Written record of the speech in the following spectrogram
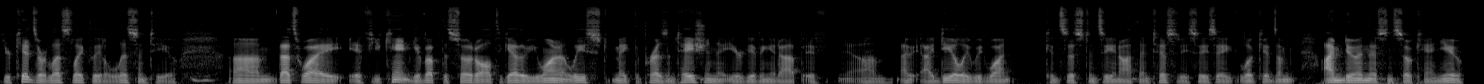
your kids are less likely to listen to you. Mm-hmm. Um, that's why if you can't give up the soda altogether, you want to at least make the presentation that you're giving it up. If um, ideally, we'd want consistency and authenticity. So you say, "Look, kids, I'm I'm doing this, and so can you."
